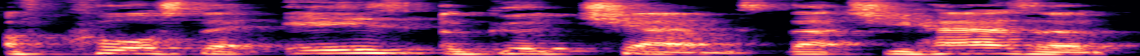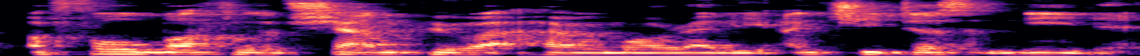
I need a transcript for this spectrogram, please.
of course there is a good chance that she has a, a full bottle of shampoo at home already and she doesn't need it.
